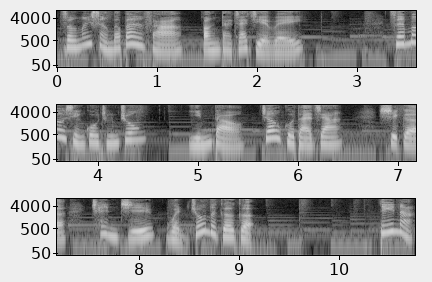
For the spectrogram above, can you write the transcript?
总能想到办法帮大家解围。在冒险过程中，引导照顾大家，是个称职稳重的哥哥。蒂娜，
